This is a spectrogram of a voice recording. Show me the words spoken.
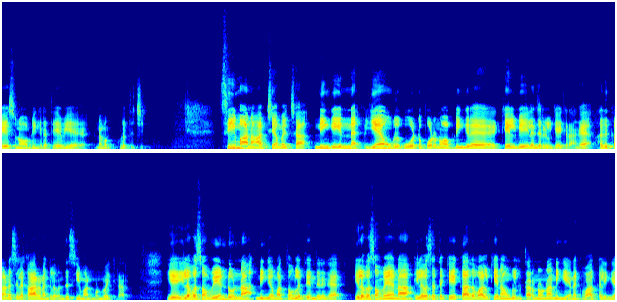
பேசணும் அப்படிங்கிற தேவையை நமக்கு கொடுத்துச்சு. சீமான் ஆட்சி அமைச்சா நீங்கள் என்ன ஏன் உங்களுக்கு ஓட்டு போடணும் அப்படிங்கிற கேள்வியை இளைஞர்கள் கேட்குறாங்க அதுக்கான சில காரணங்களை வந்து சீமான் முன்வைக்கிறார். இலவசம் வேண்டும்னா நீங்கள் மற்றவங்களை தேர்ந்தெடுங்க. இலவசம் வேணாம் இலவசத்தை கேட்காத வாழ்க்கையை நான் உங்களுக்கு தரணும்னா நீங்கள் எனக்கு வாக்களிங்க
